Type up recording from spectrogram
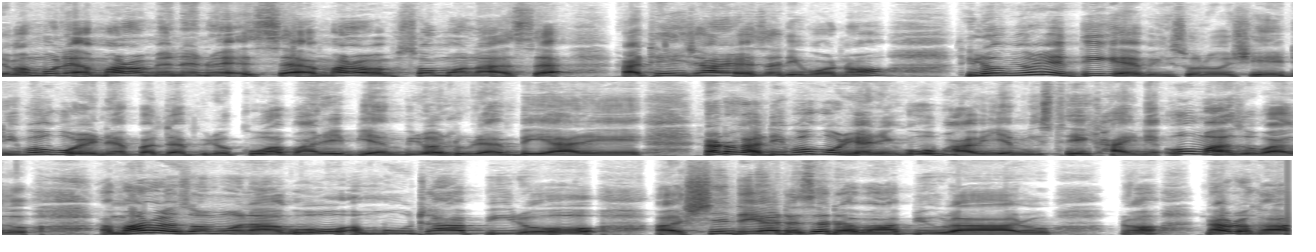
ဒါမှမဟုတ်လဲအမတော်မြန်နှဲတွေအဆက်အမတော်စောမွန်လာအဆက်ဒါထင်ရှားတဲ့အဆက်တွေပေါ့နော်ဒီလိုမျိုးတွေတီးခဲ့ပြီဆိုလို့ရှိရင်ဒီပုံကိုယ်တွေနဲ့ပတ်သက်ပြီးတော့ကိုကဘာတွေပြန်ပြီးတော့လှူဒန်းပေးရတယ်နောက်တစ်ခါဒီပုံကိုယ်တွေကနေကိုကိုဘာပြီးရ mistake ခိုင်းနေဥပမာဆိုပါဆိုအမတော်စောမွန်လာကိုအမှုထားပြီးတော့ရှင်တရားတစ်ဆက်တစ်ပါးပြူတာတို့နော်နောက်တစ်ခါ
